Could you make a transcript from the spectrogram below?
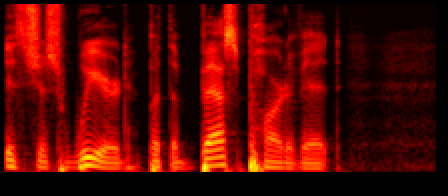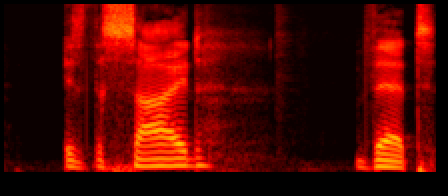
it's just weird. But the best part of it is the side that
